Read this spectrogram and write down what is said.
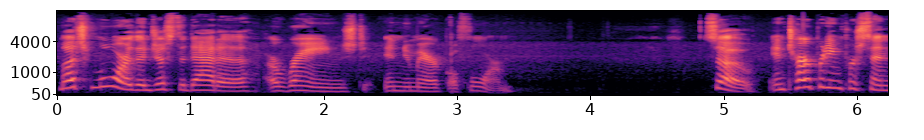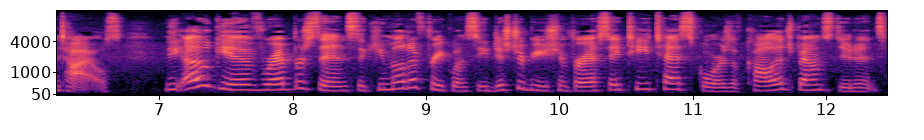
much more than just the data arranged in numerical form. So, interpreting percentiles. The ogive represents the cumulative frequency distribution for SAT test scores of college-bound students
